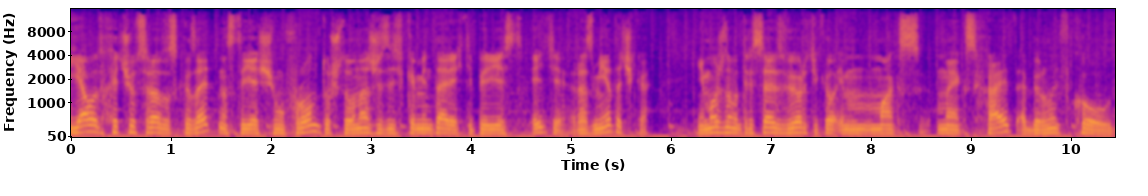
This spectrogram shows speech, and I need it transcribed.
я вот хочу сразу сказать настоящему фронту, что у нас же здесь в комментариях теперь есть эти, разметочка, и можно вот resize vertical и max, max height обернуть в code.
